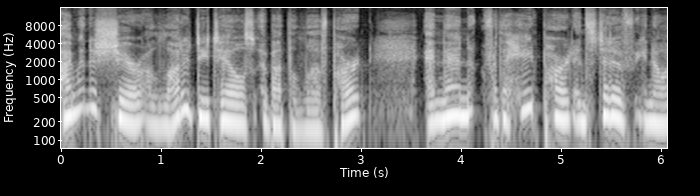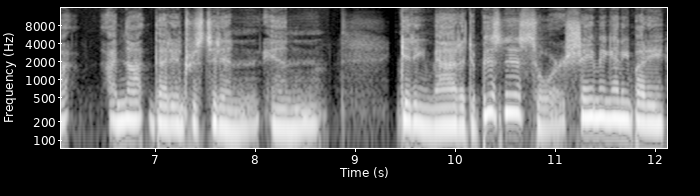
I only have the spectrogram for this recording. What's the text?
I'm going to share a lot of details about the love part. And then for the hate part, instead of, you know, I'm not that interested in, in, getting mad at a business or shaming anybody,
